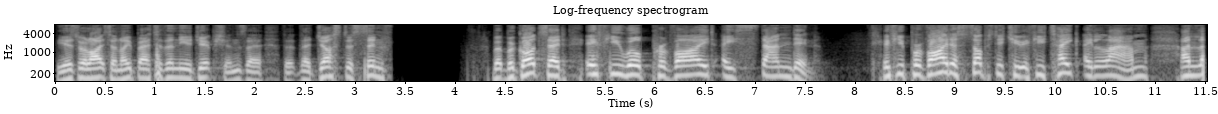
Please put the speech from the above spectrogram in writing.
The Israelites are no better than the Egyptians. They're, they're just as sinful. But, but God said, if you will provide a stand in, if you provide a substitute, if you take a lamb and let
